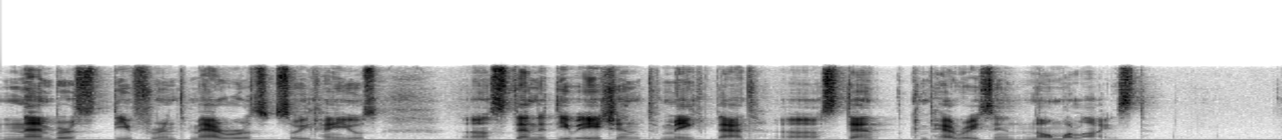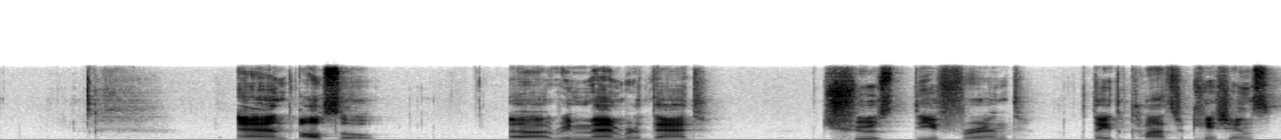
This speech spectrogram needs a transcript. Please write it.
numbers, different measures, so you can use uh, standard deviation to make that uh, stand comparison normalized. And also, uh, remember that choose different data classifications,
